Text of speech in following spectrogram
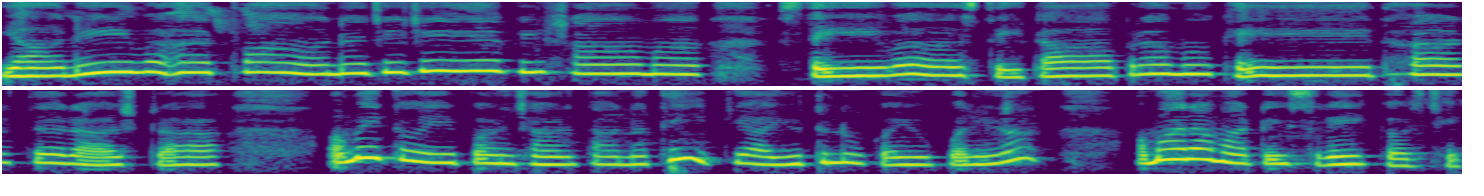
યાનેવ હત્વા ન જીજીવિષામ સ્તેવ સ્થિતા પ્રમુખે ધર્તરાષ્ટ્રા અમે તો એ પણ જાણતા નથી કે આ યુદ્ધનું કયું પરિણામ અમારા માટે શ્રેયકર છે.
